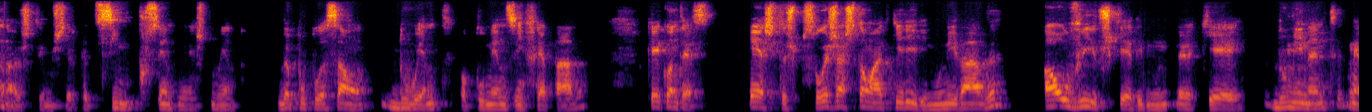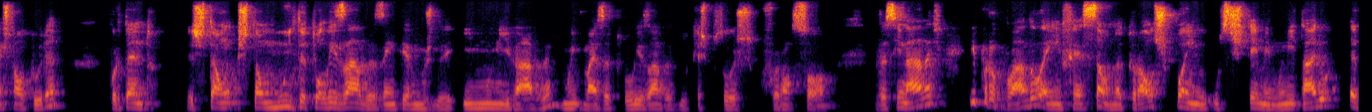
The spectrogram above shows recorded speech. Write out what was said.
nós temos cerca de 5% neste momento da população doente, ou pelo menos infectada, o que acontece? Estas pessoas já estão a adquirir imunidade ao vírus que é, eh, que é dominante nesta altura, portanto, estão, estão muito atualizadas em termos de imunidade, muito mais atualizadas do que as pessoas que foram só vacinadas, e por outro lado, a infecção natural expõe o sistema imunitário a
